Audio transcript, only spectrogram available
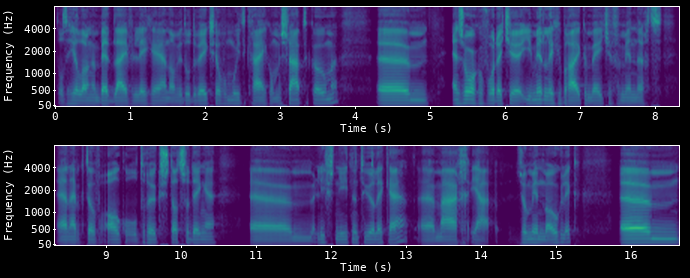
tot heel lang in bed blijven liggen. En dan weer door de week zoveel moeite krijgen om in slaap te komen. Ehm, en zorg ervoor dat je je middelengebruik een beetje vermindert. En dan heb ik het over alcohol, drugs, dat soort dingen. Ehm, liefst niet natuurlijk, hè. Eh, maar ja, zo min mogelijk. Ehm,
